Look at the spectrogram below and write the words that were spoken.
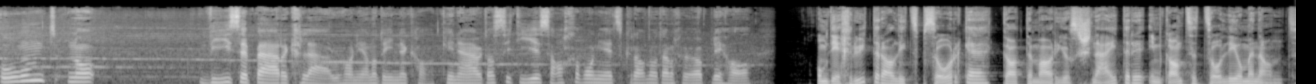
Und noch Wiesenbärenklau hatte ich auch noch drin. Genau, das sind die Sachen, die ich jetzt gerade noch in diesem Körbchen habe. Um die Kräuter alle zu besorgen, geht Marius Schneider im ganzen Zolli umeinander.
